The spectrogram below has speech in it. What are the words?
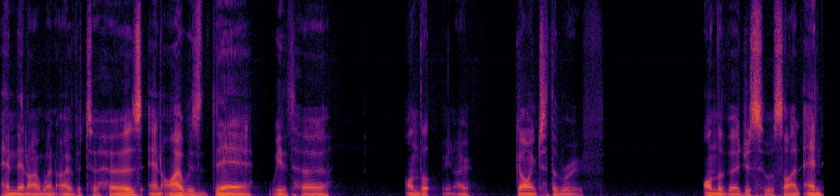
and then I went over to hers and I was there with her on the, you know, going to the roof on the verge of suicide. And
